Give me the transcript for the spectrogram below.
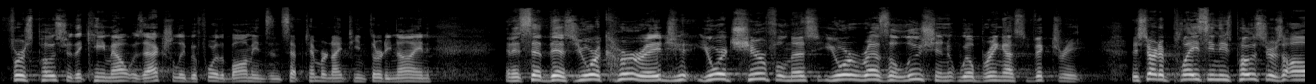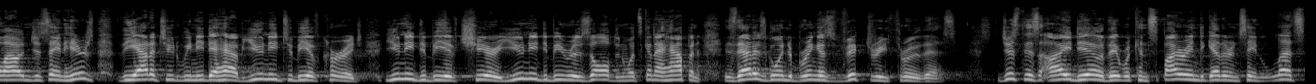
First poster that came out was actually before the bombings in September 1939 and it said this Your courage, your cheerfulness, your resolution will bring us victory. They started placing these posters all out and just saying, here's the attitude we need to have. You need to be of courage. You need to be of cheer. You need to be resolved. And what's going to happen is that is going to bring us victory through this. Just this idea, they were conspiring together and saying, let's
